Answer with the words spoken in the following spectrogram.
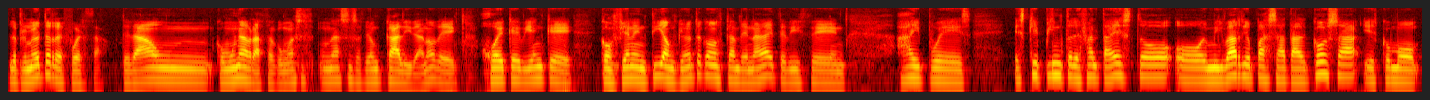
lo primero te refuerza, te da un, como un abrazo, como una, una sensación cálida, ¿no? De, joder, qué bien que confían en ti, aunque no te conozcan de nada y te dicen, ay, pues es que Pinto le falta esto o en mi barrio pasa tal cosa y es como,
